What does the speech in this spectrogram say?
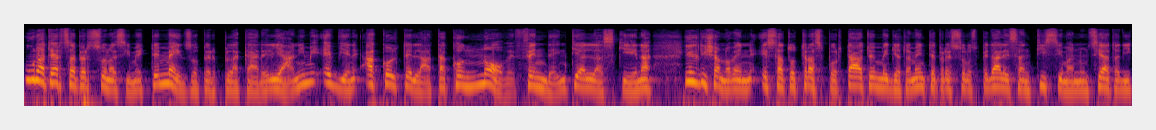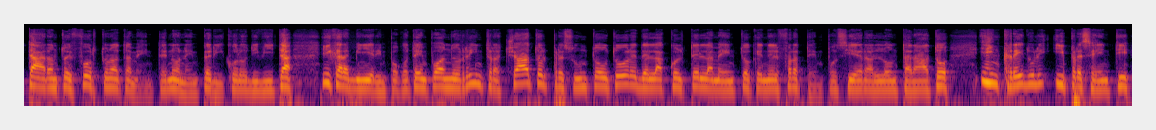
una terza persona si mette in mezzo per placare gli animi e viene accoltellata con nove fendenti alla schiena. Il diciannovenne è stato trasportato immediatamente presso l'ospedale Santissima Annunziata di Taranto e fortunatamente non è in pericolo di vita. I carabinieri in poco tempo hanno rintracciato il presunto autore dell'accoltellamento che nel frattempo si era allontanato. Increduli i presenti.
